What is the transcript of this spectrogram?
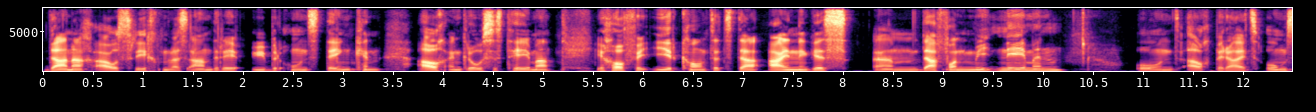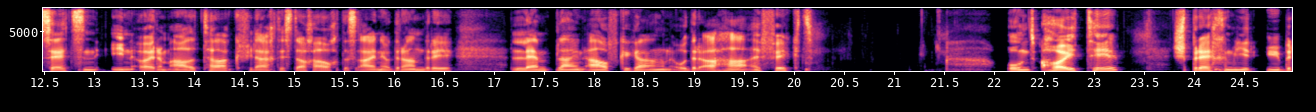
danach ausrichten, was andere über uns denken. Auch ein großes Thema. Ich hoffe, ihr konntet da einiges ähm, davon mitnehmen und auch bereits umsetzen in eurem Alltag. Vielleicht ist auch, auch das eine oder andere Lämplein aufgegangen oder Aha-Effekt. Und heute sprechen wir über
